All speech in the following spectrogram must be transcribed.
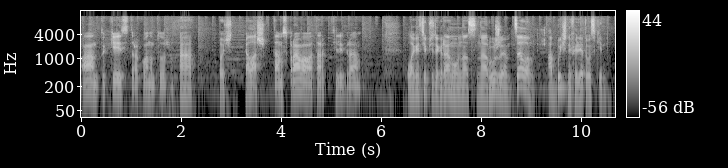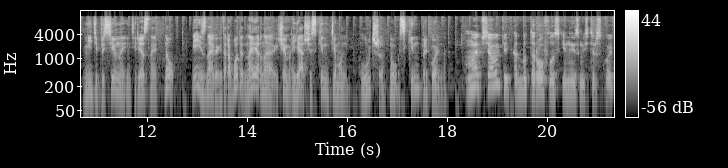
А, ну то кейс с драконом тоже. А, точно. Калаш. Там справа аватарка Телеграм. Логотип Телеграма у нас на оружие. В целом, обычный фиолетовый скин. Не депрессивный, интересный. Ну, я не знаю, как это работает. Наверное, чем ярче скин, тем он лучше. Ну, скин прикольно. Ну, это все выглядит, как будто рофлы скины из мастерской.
